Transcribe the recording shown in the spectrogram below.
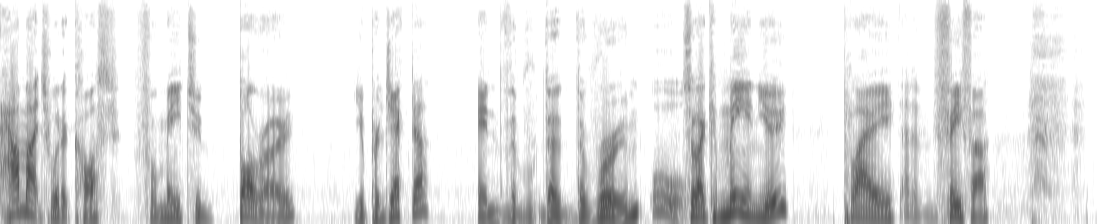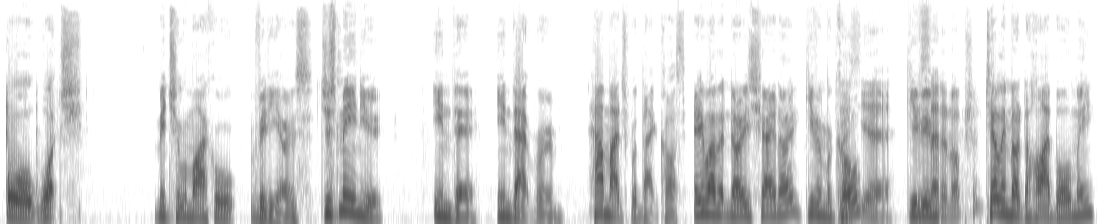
how much would it cost for me to borrow your projector and the the the room? Ooh. So like me and you play That'd- FIFA or watch Mitchell and Michael videos. Just me and you in there, in that room. How much would that cost? Anyone that knows Shano, give him a call. Yeah. Give Is him, that an option? Tell him not to highball me.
